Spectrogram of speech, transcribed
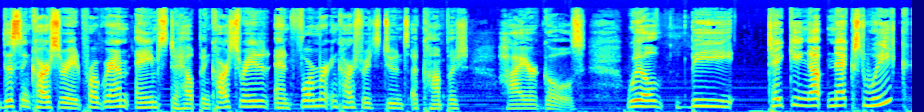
this incarcerated program aims to help incarcerated and former incarcerated students accomplish higher goals. We'll be taking up next week.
